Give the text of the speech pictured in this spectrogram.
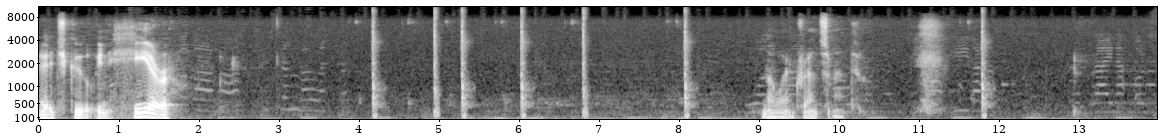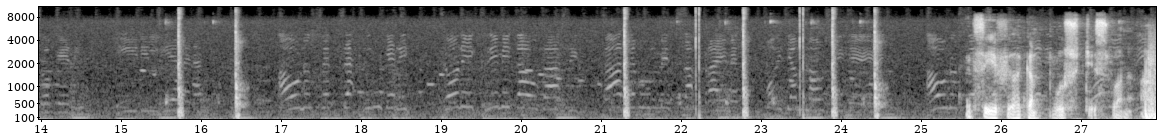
HQ in here. No entrenchment. Let's see if I can push this one out.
